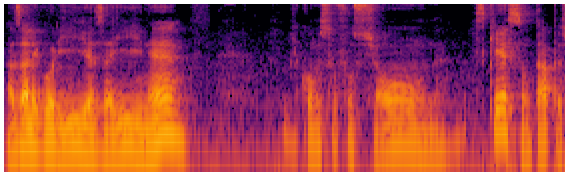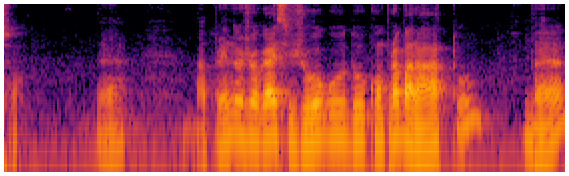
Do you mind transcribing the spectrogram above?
As alegorias aí, né? De como isso funciona. Esqueçam, tá, pessoal? Né? Aprendam a jogar esse jogo do comprar barato, né?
